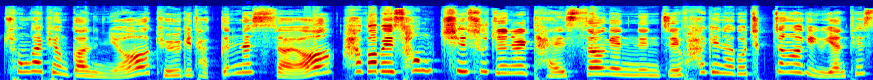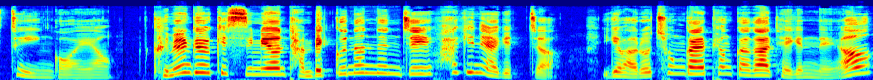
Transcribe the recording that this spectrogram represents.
총괄평가는요, 교육이 다 끝났어요. 학업의 성취 수준을 달성했는지 확인하고 측정하기 위한 테스트인 거예요. 금연교육했으면 담배 끊었는지 확인해야겠죠. 이게 바로 총괄 평가가 되겠네요.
